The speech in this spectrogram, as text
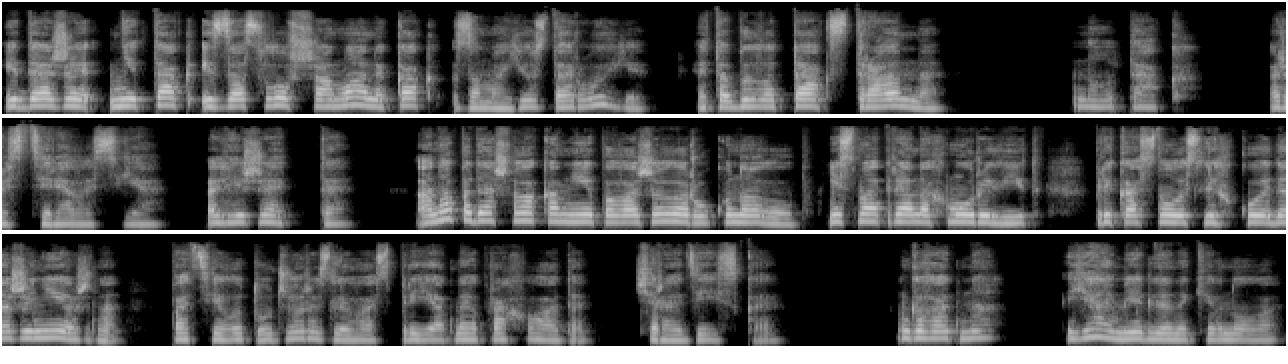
и даже не так из-за слов шамана, как за мое здоровье. Это было так странно. Ну так, растерялась я. Лежать-то. Она подошла ко мне и положила руку на лоб. Несмотря на хмурый вид, прикоснулась легко и даже нежно. По телу тут же разлилась приятная прохлада, чародейская. «Голодна?» Я медленно кивнула.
